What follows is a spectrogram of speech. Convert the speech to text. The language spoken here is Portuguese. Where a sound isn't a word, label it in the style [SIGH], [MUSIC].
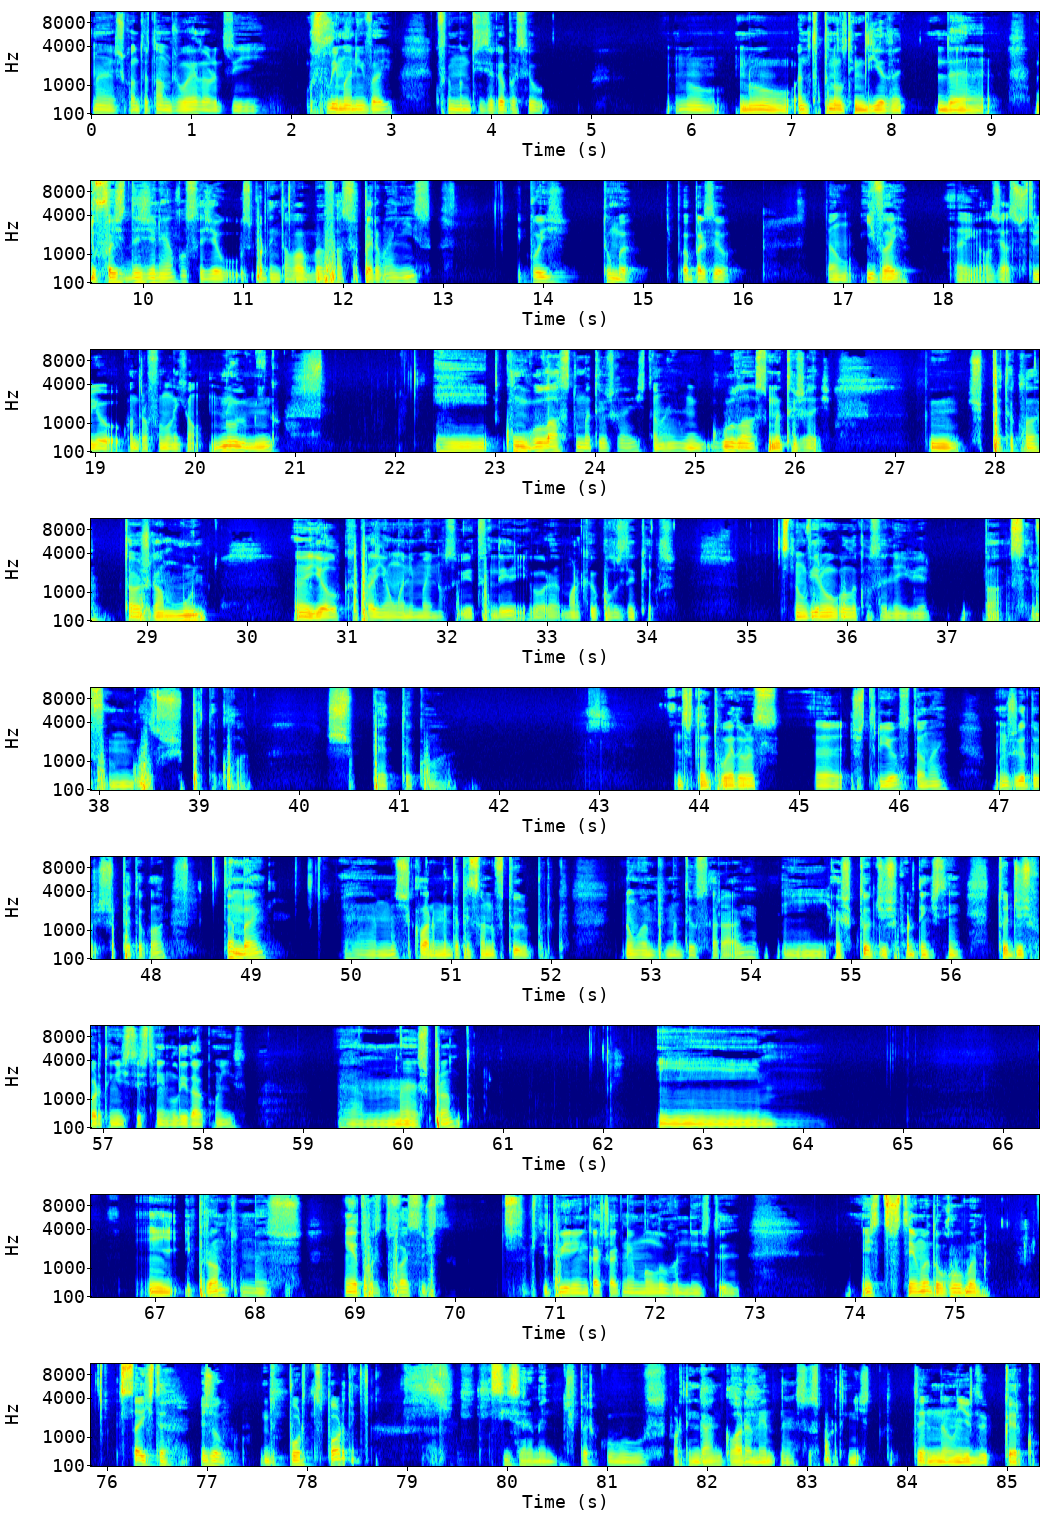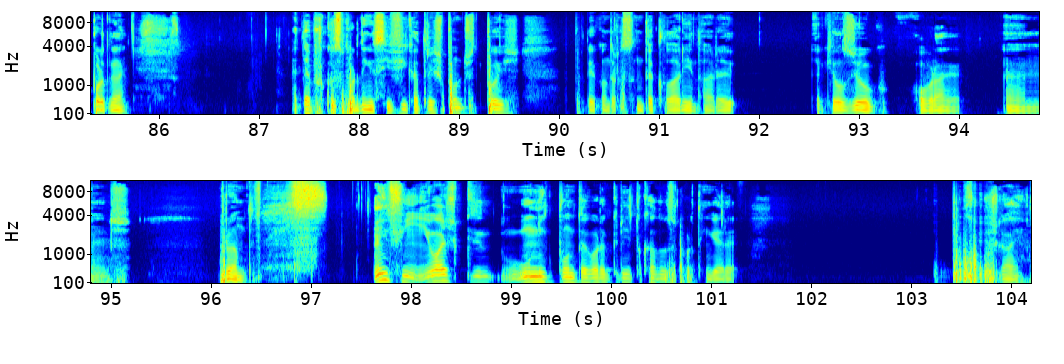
mas contratámos o Edwards e o Slimani veio, que foi uma notícia que apareceu no, no antepenúltimo dia da, da, do fecho da janela, ou seja, o Sporting estava a abafar super bem isso, e depois, tumba, tipo, apareceu. Então, e veio, ele já se estreou contra o Famalicão no domingo, e com um golaço do Mateus Reis também, um golaço do Mateus Reis, que espetacular, estava a jogar muito. Uh, ele que para aí há um ano e meio não sabia defender e agora marca golos daqueles. Se não viram o gol, aconselho a ir ver. Pá, a sério, foi um gol espetacular. Espetacular. Entretanto, o Edwards uh, estreou-se também. Um jogador espetacular. Também Uh, mas claramente a pensar no futuro porque não vamos manter o Sarabia e acho que todos os Sportings têm, todos os Sportingistas têm de lidar com isso. Uh, mas pronto. E, e, e pronto, mas Edward vai substituir e encaixar que nem uma luva neste, neste sistema do Ruben. Sexta, jogo de Porto Sporting sinceramente espero que o Sporting ganhe, claramente, né? Se o Sporting isto não ia dizer que quero que o Porto ganhe. Até porque o Sporting assim fica a 3 pontos depois de perder contra o Santa Clara e dar a, aquele jogo ao Braga. Ah, mas pronto. Enfim, eu acho que o único ponto agora que queria tocar do Sporting era o Porro e os Gaia.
